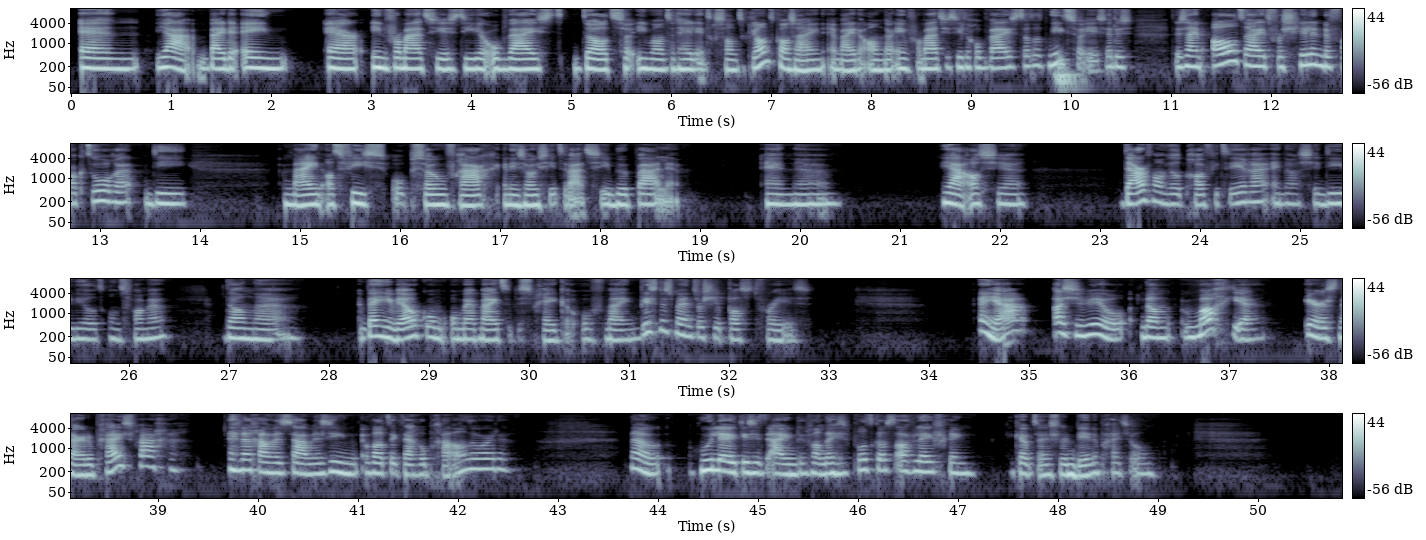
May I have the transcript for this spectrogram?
En ja, bij de een er informatie is die erop wijst dat zo iemand een hele interessante klant kan zijn. En bij de ander informatie is die erop wijst dat het niet zo is. Dus er zijn altijd verschillende factoren die mijn advies op zo'n vraag en in zo'n situatie bepalen. En uh, ja, als je daarvan wilt profiteren en als je die wilt ontvangen, dan uh, ben je welkom om met mij te bespreken of mijn business mentorship past voor je is. En ja, als je wil, dan mag je eerst naar de prijs vragen. En dan gaan we samen zien wat ik daarop ga antwoorden. Nou, hoe leuk is het einde van deze podcastaflevering? Ik heb er een soort binnenpraatje om.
